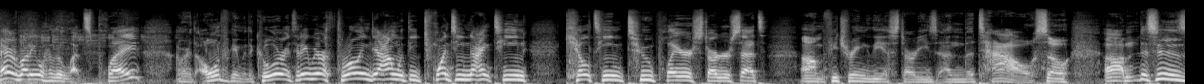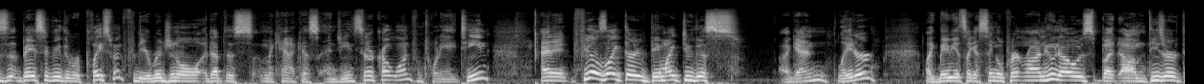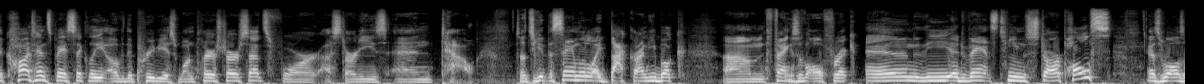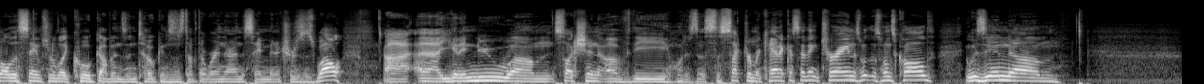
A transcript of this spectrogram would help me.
Hey everybody, welcome to Let's Play. I'm here with Owen for Game of the Cooler, and today we are throwing down with the 2019 Kill Team two-player starter set um, featuring the Astartes and the Tau. So um, this is basically the replacement for the original Adeptus Mechanicus and Genestealer Cult one from 2018, and it feels like they might do this again later. Like maybe it's like a single print run, who knows? But um, these are the contents basically of the previous one player starter sets for Astartes and Tau. So to get the same little like background ebook, um, Fangs of Ulfric, and the advanced team Star Pulse, as well as all the same sort of like cool gubbins and tokens and stuff that were in there and the same miniatures as well. Uh, uh, you get a new um, selection of the, what is this? The Sector Mechanicus, I think, terrain is what this one's called. It was in.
